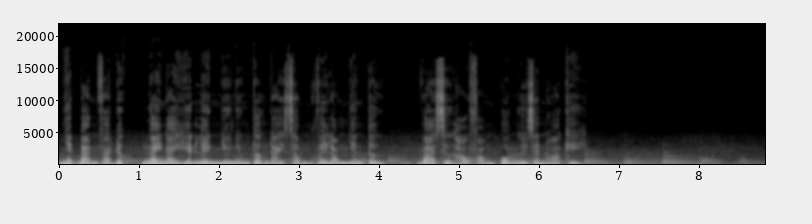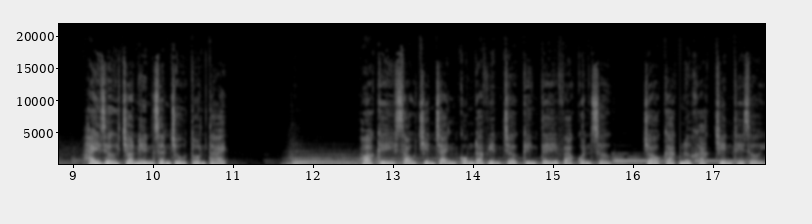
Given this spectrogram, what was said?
Nhật Bản và Đức ngày nay hiện lên như những tượng đài sống về lòng nhân từ và sự hào phóng của người dân Hoa Kỳ. Hãy giữ cho nền dân chủ tồn tại Hoa Kỳ sau chiến tranh cũng đã viện trợ kinh tế và quân sự cho các nước khác trên thế giới.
